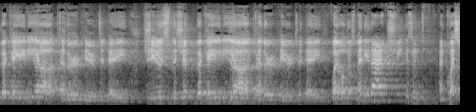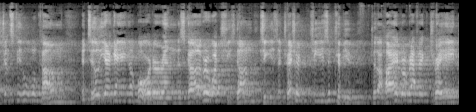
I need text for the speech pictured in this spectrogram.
Acadia, tethered here today. She is the ship Acadia, tethered here today. Well, there's many that she isn't, and questions still will come until you gang aboard her and discover what she's done. She's a treasure, she's a tribute to the hydrographic trade.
